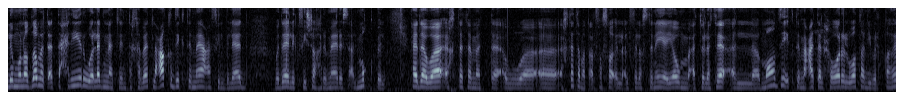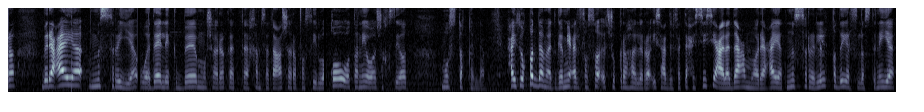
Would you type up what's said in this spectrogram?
لمنظمة التحرير ولجنة الانتخابات لعقد اجتماع في البلاد وذلك في شهر مارس المقبل. هذا واختتمت أو اختتمت الفصائل الفلسطينية يوم الثلاثاء الماضي اجتماعات الحوار الوطني بالقاهرة برعاية مصرية وذلك بمشاركة 15 فصيل وقوة وطنية وشخصيات مستقلة. حيث قدمت جميع الفصائل شكرها للرئيس عبد الفتاح السيسي على دعم ورعاية مصر للقضية الفلسطينية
